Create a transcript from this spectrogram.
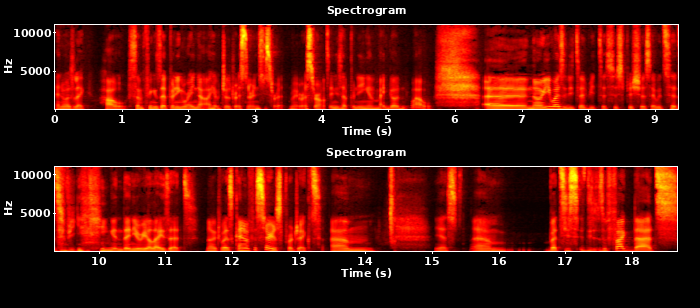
and I was like, "How something is happening right now? I have just restaurant, this my restaurant, and it's happening, and my God, wow!" Uh, no, he was a little bit uh, suspicious, I would say, at the beginning, and then he realized that no, it was kind of a serious project. Um, yes. Um, but this, this, the fact that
